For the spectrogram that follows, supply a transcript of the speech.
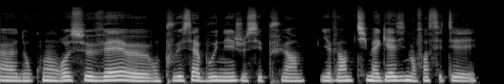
Euh, donc on recevait, euh, on pouvait s'abonner, je sais plus, il y avait un petit magazine, mais enfin c'était,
